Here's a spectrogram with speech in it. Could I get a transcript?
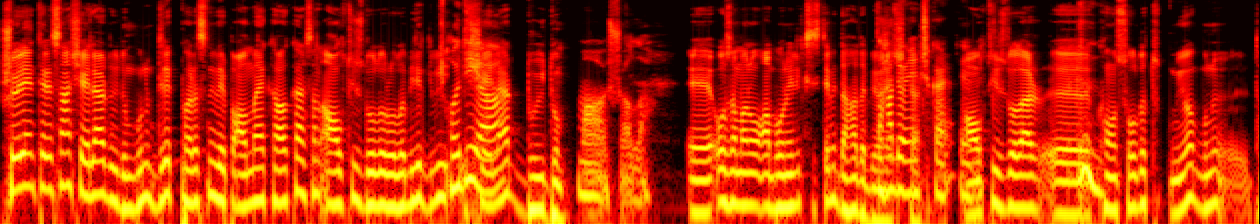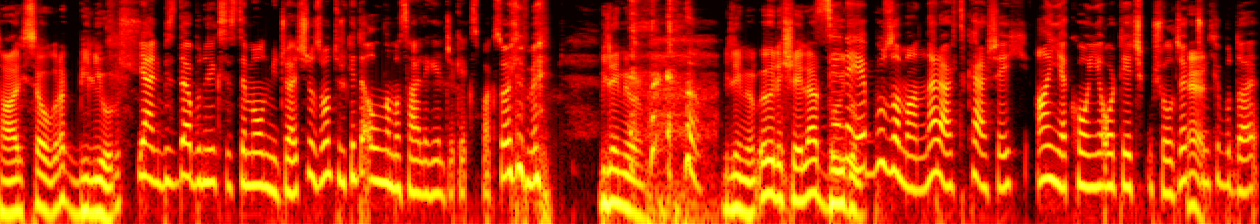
şöyle enteresan şeyler duydum. Bunu direkt parasını verip almaya kalkarsan 600 dolar olabilir gibi Hadi ya. şeyler duydum. Maşallah. Ee, o zaman o abonelik sistemi daha da bir öne Daha da çıkar. öne çıkar. evet. 600 dolar e, konsolda tutmuyor. Bunu tarihsel olarak biliyoruz. Yani bizde abonelik sistemi olmayacağı için o zaman Türkiye'de alınamaz hale gelecek Xbox öyle mi? Bilemiyorum. Bilemiyorum. Öyle şeyler duydum. seneye bu zamanlar artık her şey Anya Konya ortaya çıkmış olacak. Evet. Çünkü bu da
